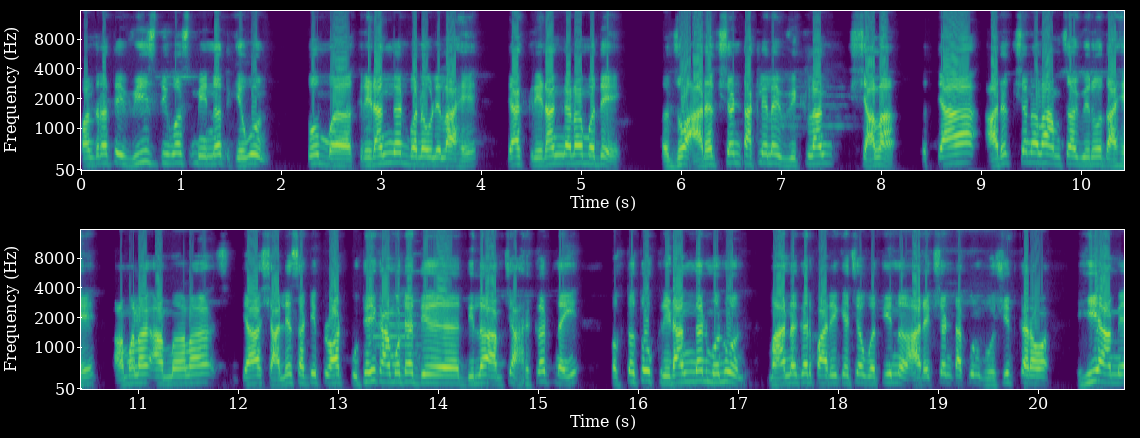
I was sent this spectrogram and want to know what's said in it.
पंधरा ते वीस दिवस मेहनत घेऊन तो क्रीडांगण बनवलेला आहे. त्या क्रीडांगणामध्ये जो आरक्षण टाकलेलं आहे विकलांग शाला तर त्या आरक्षणाला आमचा विरोध आहे. आम्हाला आम्हाला त्या शाळेसाठी प्लॉट कुठेही कामोठ्या दिलं आमची हरकत नाही. फक्त तो क्रीडांगण म्हणून महानगरपालिकेच्या वतीनं आरक्षण टाकून घोषित करावा. ही आम्ही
